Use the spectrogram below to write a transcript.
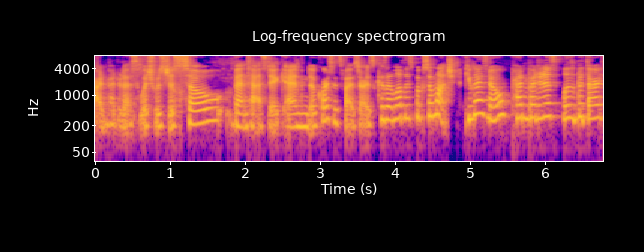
Pride and Prejudice, which was just so fantastic. And of course it's five stars because I love this book so much. You guys know Pride and Prejudice, Elizabeth, Dar-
